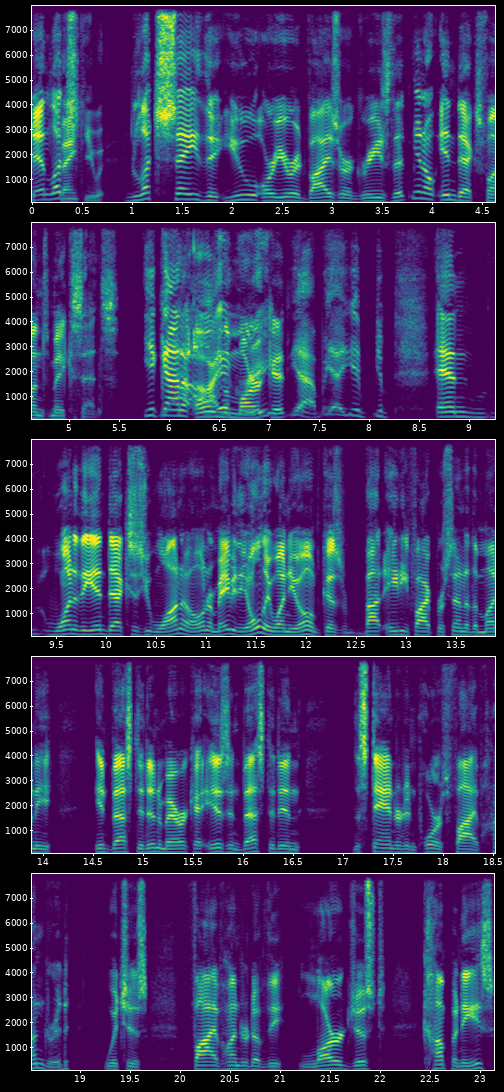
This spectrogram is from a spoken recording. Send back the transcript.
And let's Thank you. let's say that you or your advisor agrees that you know index funds make sense. You gotta Yeah, own I the agree. market, yeah. But yeah, you, you, and one of the indexes you want to own, or maybe the only one you own, because about eighty-five percent of the money invested in America is invested in the Standard and Poor's 500, which is 500 of the largest companies.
